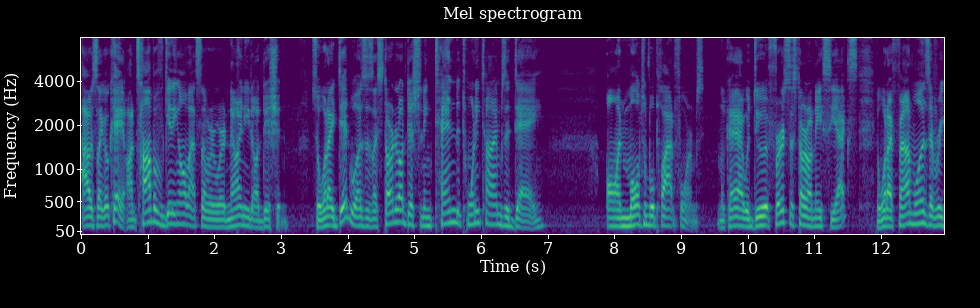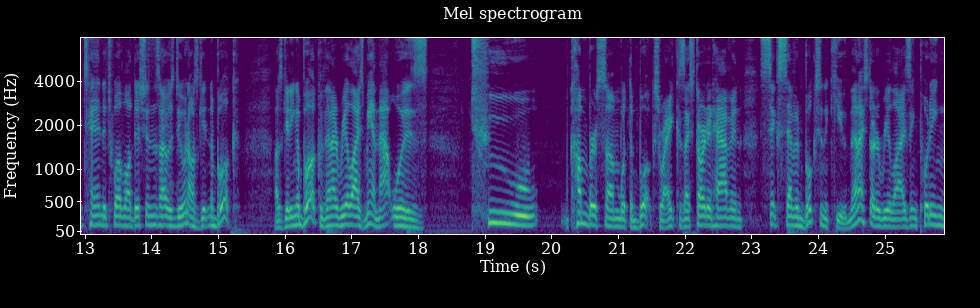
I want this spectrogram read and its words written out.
I was like, okay, on top of getting all that stuff everywhere, now I need audition. So what I did was, is I started auditioning ten to twenty times a day on multiple platforms. Okay, I would do it first to start on ACX, and what I found was every ten to twelve auditions I was doing, I was getting a book. I was getting a book, and then I realized, man, that was too cumbersome with the books, right? Because I started having six, seven books in the queue. Then I started realizing putting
